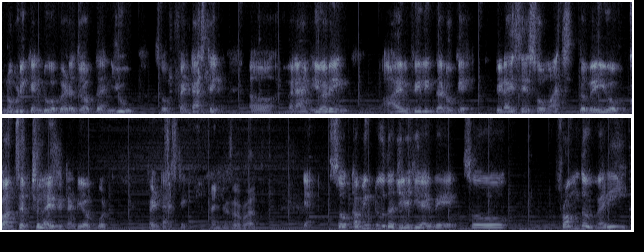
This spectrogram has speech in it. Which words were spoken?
nobody can do a better job than you. So fantastic. Uh, when I'm hearing, I am feeling that okay. Did I say so much? The way you have conceptualized it and you have put, fantastic. Thank you so much. Yeah. So coming to the JGI way. So from the very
